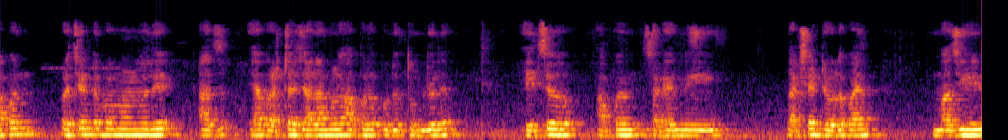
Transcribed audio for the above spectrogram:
आपण प्रचंड प्रमाणामध्ये आज या भ्रष्टाचारामुळे आपलं पुणं तुंबलेलं आहे. हेच आपण सगळ्यांनी लक्षात ठेवलं पाहिजे. माझी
